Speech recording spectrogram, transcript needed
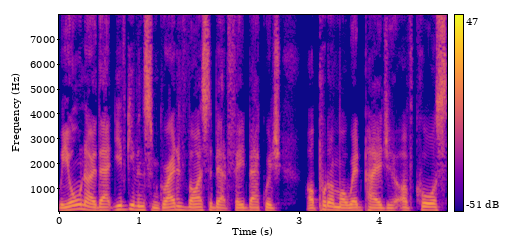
we all know that. You've given some great advice about feedback, which I'll put on my webpage, of course.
